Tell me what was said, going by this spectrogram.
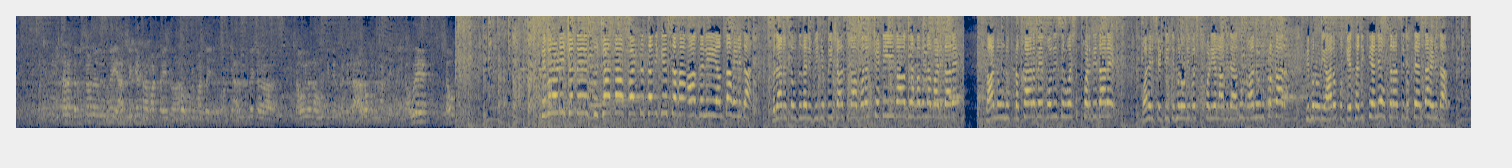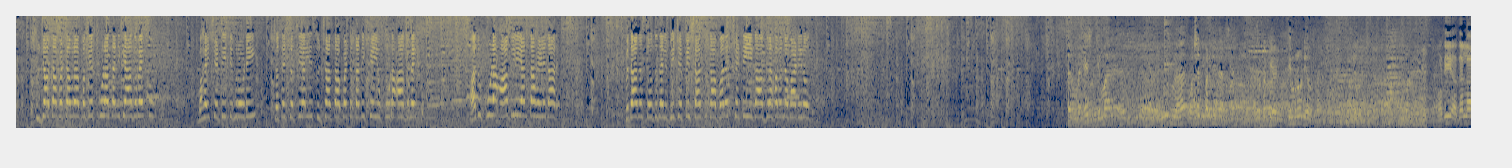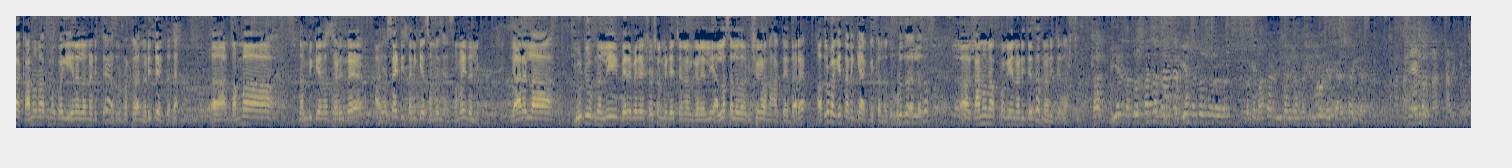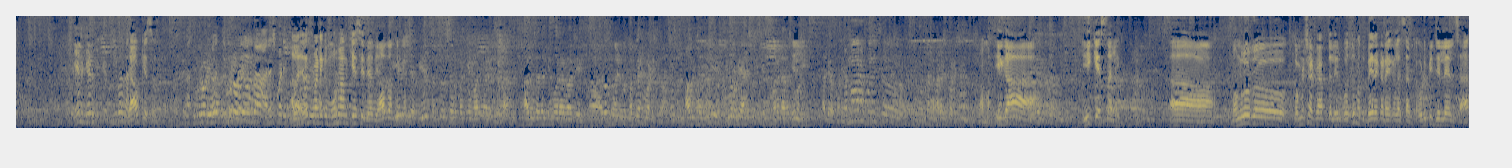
ಈ ತರ ಧರ್ಮಸ್ಥಳದ ವಿರುದ್ಧ ಯಾರು ಷಡ್ಯಂತ್ರ ಮಾಡ್ತಾ ಇದ್ರು, ಆರೋಪಗಳು ಮಾಡ್ತಾ ಇದ್ರು, ಯಾರ ವಿರುದ್ಧ ಶವಗಳನ್ನ ಹುಡುಕಿಟ್ಟಿರ್ತಕ್ಕಂಥ ಆರೋಪಗಳು ಮಾಡ್ತಾ ಇದ್ರು. ಈಗ ಅವರೇ ಶವ ತಿಮರೋಡಿ ಜೊತೆ ಸುಜಾತಾ ಭಟ್ ತನಿಖೆ ಸಹ ಆಗಲಿ ಅಂತ ಹೇಳಿದ್ದಾರೆ. ವಿಧಾನಸೌಧದಲ್ಲಿ ಬಿಜೆಪಿ ಶಾಸಕ ಭರತ್ ಶೆಟ್ಟಿ ಈಗ ಆಗ್ರಹವನ್ನ ಮಾಡಿದ್ದಾರೆ. ಕಾನೂನು ಪ್ರಕಾರವೇ ಪೊಲೀಸರು ವಶಕ್ಕೆ ಪಡೆದಿದ್ದಾರೆ ಮಹೇಶ್ ಶೆಟ್ಟಿ ತಿಮರೋಡಿ ವಶಕ್ಕೆ ಪಡೆಯಲಾಗಿದೆ ಅದು ಕಾನೂನು ಪ್ರಕಾರ. ತಿಮರೋಡಿ ಆರೋಪಕ್ಕೆ ತನಿಖೆಯಲ್ಲೇ ಉತ್ತರ ಸಿಗುತ್ತೆ ಅಂತ ಹೇಳಿದ್ದಾರೆ. ಸುಜಾತಾ ಭಟ್ ಅವರ ಬಗ್ಗೆ ಕೂಡ ತನಿಖೆ ಆಗಬೇಕು. ಮಹೇಶ್ ಶೆಟ್ಟಿ ತಿಮರೋಡಿ ಜೊತೆ ಜೊತೆಯಲ್ಲಿ ಸುಜಾತಾ ಭಟ್ ತನಿಖೆಯೂ ಕೂಡ ಆಗಬೇಕು. ಅದು ಕೂಡ ಆಗಲಿ ಅಂತ ಹೇಳಿದ್ದಾರೆ. ವಿಧಾನಸೌಧದಲ್ಲಿ ಬಿಜೆಪಿ ಶಾಸಕ ಭರತ್ ಶೆಟ್ಟಿ ಈಗ ಆಗ್ರಹವನ್ನ ಮಾಡಿರೋದು. ಸರ್ ಮಹೇಶ್, ತಿಮ್ಮಾರೆ ಇವ್ರನ್ನ ವಶಕ್ಕೆ ಪಡೆದಿದ್ದಾರೆ ಸರ್. ಅದ್ರ ಬಗ್ಗೆ ಹೇಳಿ ತಿಮ್ರೋಡಿ ಅವ್ರನ್ನ. ಅದ್ರ ಬಗ್ಗೆ ನೋಡಿ, ಅದೆಲ್ಲ ಕಾನೂನಾತ್ಮಕವಾಗಿ ಏನೆಲ್ಲ ನಡೀತೆ, ಅದ್ರ ಪ್ರಕಾರ ನಡೀತಾ ಇರ್ತದೆ. ನಮ್ಮ ನಂಬಿಕೆ ಏನಂತ ಹೇಳಿದ್ರೆ, ಆ ಎಸ್ಐಟಿ ತನಿಖೆಯ ಸಮಯ- ಸಮಯದಲ್ಲಿ ಯಾರೆಲ್ಲ ಯೂಟ್ಯೂಬ್ನಲ್ಲಿ ಬೇರೆ ಬೇರೆ ಸೋಷಿಯಲ್ ಮೀಡಿಯಾ ಚಾನೆಲ್ಗಳಲ್ಲಿ ಅಲ್ಲಸಲ್ಲದ ವಿಷಯಗಳನ್ನು ಹಾಕ್ತಾ ಇದ್ದಾರೆ, ಅದ್ರ ಬಗ್ಗೆ ತನಿಖೆ ಆಗ್ಬೇಕನ್ನೋದು ಉಳಿದೆಲ್ಲದು ಕಾನೂನಾತ್ಮಕ ಏನು ನಡೀತದೆ ಅದು ನಡೀತದೆ ಅಷ್ಟೇ. ಸಂತೋಷ್ ಬಗ್ಗೆ ಮಾತನಾಡಿದ ಯಾವ ಕೇಸ್ ಅದು? ಅಲ್ಲ ಅರೆಸ್ಟ್ ಮಾಡಲಿಕ್ಕೆ ಮೂರ್ನಾಲ್ಕು ಕೇಸ್ ಇದೆ, ಅದು ಯಾವ್ದು ಅಂತ ಈಗ ಈ ಕೇಸ್ನಲ್ಲಿ ಮಂಗಳೂರು ಕಮಿಷನರ್ ವ್ಯಾಪ್ತಿಯಲ್ಲಿ ಇರ್ಬೋದು ಮತ್ತು ಬೇರೆ ಕಡೆಗಳ ಸಹ, ಉಡುಪಿ ಜಿಲ್ಲೆಯಲ್ಲಿ ಸಹ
